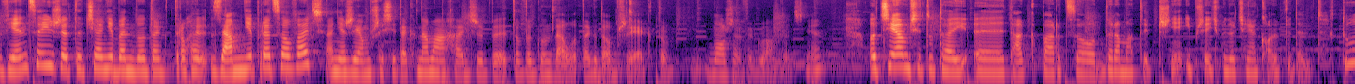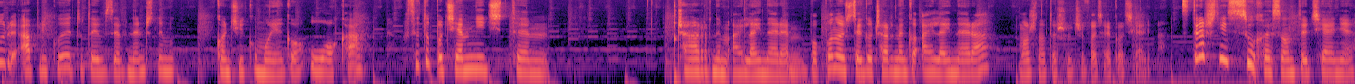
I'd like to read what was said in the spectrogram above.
więcej, że te cienie będą tak trochę za mnie pracować, a nie, że ja muszę się tak namachać, żeby to wyglądało tak dobrze, jak to może wyglądać, nie? Odcięłam się tutaj e, tak bardzo dramatycznie i przejdźmy do cienia Confident, który aplikuję tutaj w zewnętrznym kąciku mojego łoka. Chcę to pociemnić tym czarnym eyelinerem, bo ponoć tego czarnego eyelinera można też używać jako cienia. Strasznie suche są te cienie.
